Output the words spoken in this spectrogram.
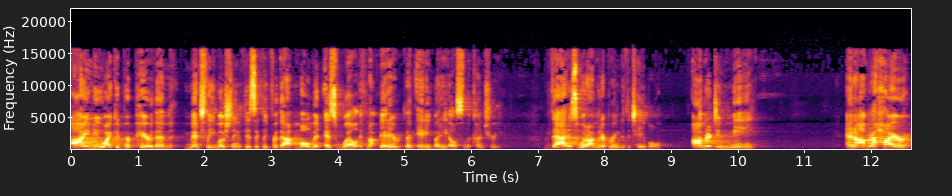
I knew I could prepare them mentally, emotionally, and physically for that moment as well, if not better than anybody else in the country. That is what I'm going to bring to the table. I'm going to do me, and I'm going to hire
